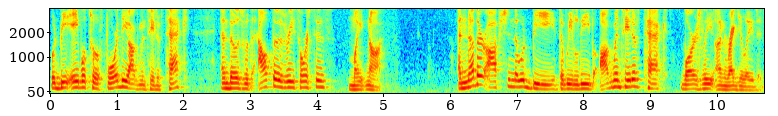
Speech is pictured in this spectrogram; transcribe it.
would be able to afford the augmentative tech, and those without those resources might not. Another option that would be that we leave augmentative tech largely unregulated.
